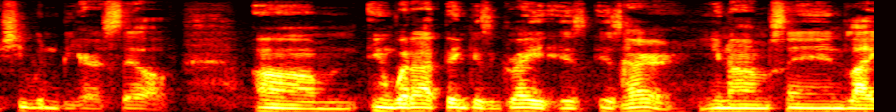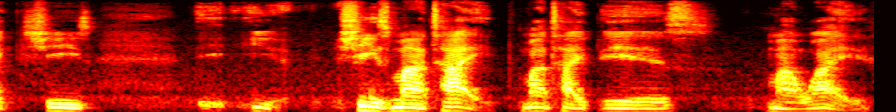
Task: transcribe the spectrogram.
she wouldn't be herself. Um and what I think is great is is her, you know what I'm saying? Like she's she's my type. My type is my wife,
